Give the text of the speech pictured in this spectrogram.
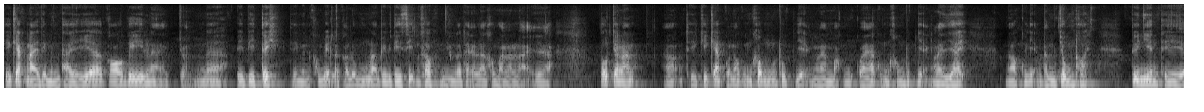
Keycap này thì mình thấy ờ, có ghi là chuẩn ờ, PPT thì mình không biết là có đúng là PPT xịn không nhưng có thể là không phải là lại ờ, tốt cho lắm. Đó, thì keycap của nó cũng không thuộc dạng là mỏng quá cũng không thuộc dạng là dày. Nó của dạng tầm trung thôi. Tuy nhiên thì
